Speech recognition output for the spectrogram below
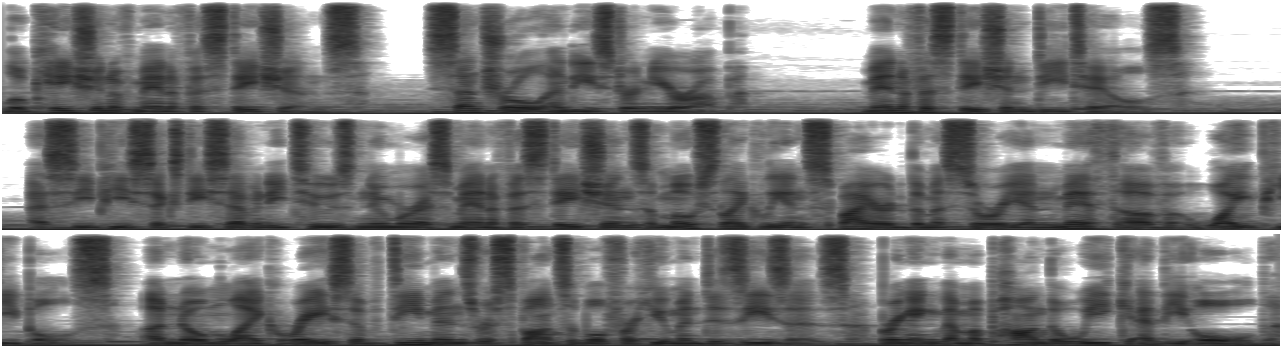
Location of manifestations Central and Eastern Europe. Manifestation details SCP-6072's numerous manifestations most likely inspired the Masurian myth of White Peoples, a gnome-like race of demons responsible for human diseases, bringing them upon the weak and the old.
